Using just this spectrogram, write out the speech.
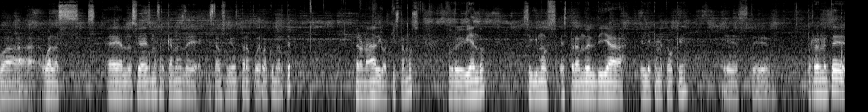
o a, o a, las, eh, las ciudades más cercanas de Estados Unidos para poder vacunarte. Pero nada, digo, aquí estamos sobreviviendo. Seguimos esperando el día, el día que me toque. Este, pues realmente,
